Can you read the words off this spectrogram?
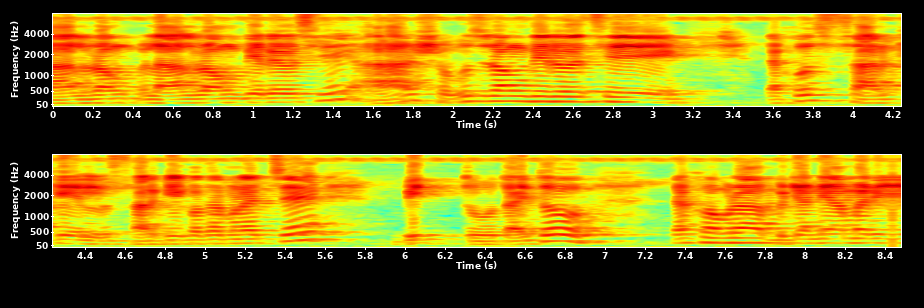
লাল রং লাল রং দিয়ে রয়েছে আর সবুজ রং দিয়ে রয়েছে। দেখো সার্কেল সার্কেল কথা মানে হচ্ছে বৃত্ত, তাই তো? দেখো, আমরা ব্রিটানিয়া মারি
